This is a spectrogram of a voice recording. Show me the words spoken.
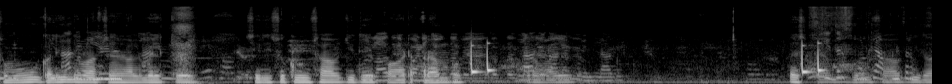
ਸਮੂਹ ਗਲੀ ਨਿਵਾਸੀਆਂ ਨਾਲ ਮਿਲ ਕੇ ਸ੍ਰੀ ਸੁਖਮਨੀ ਸਾਹਿਬ ਜੀ ਦੇ ਪਾਠ ਆਰੰਭ ਕਰਵਾਏ। ਇਸ ਗੁਰੂ ਸਾਹਿਬ ਜੀ ਦਾ।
